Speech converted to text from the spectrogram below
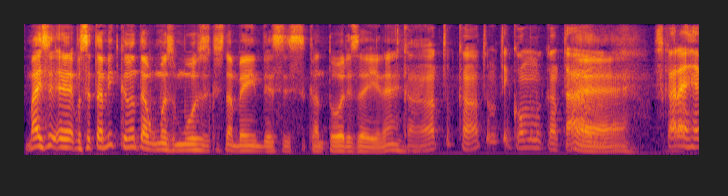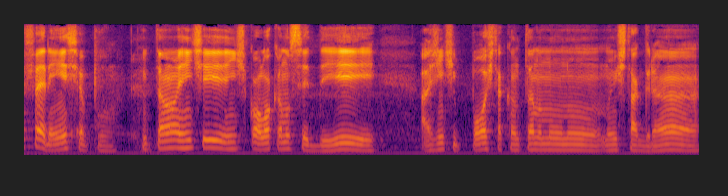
Mas é, você também canta algumas músicas também desses cantores aí, né? Canto, canto, não tem como não cantar. É. Os caras é referência, pô. Então a gente, a gente coloca no CD, a gente posta cantando no, no, no Instagram.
